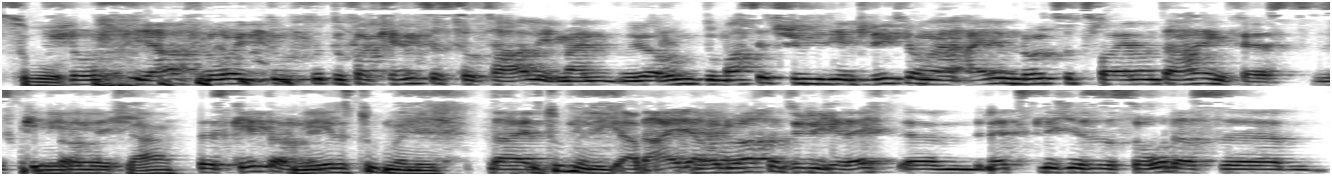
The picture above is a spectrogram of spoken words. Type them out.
So. Flo, ja, Flo, du, du verkennst es total. Ich meine, warum, du machst jetzt schon wieder die Entwicklung an einem 0 zu 2 in Unterhaching fest. Das geht nee, doch nicht. Klar. Das geht doch nicht. Nee, das tut man nicht. Nein, das tut man nicht. Aber, Nein, aber ja. du hast natürlich recht. Ähm, letztlich ist es so, dass ähm,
